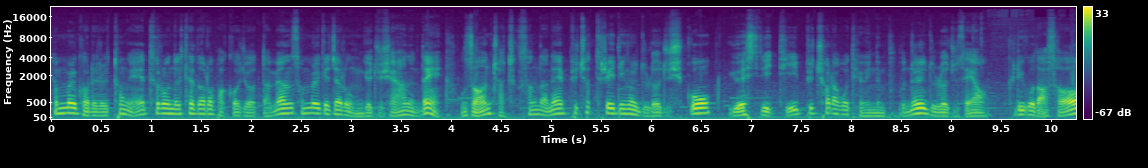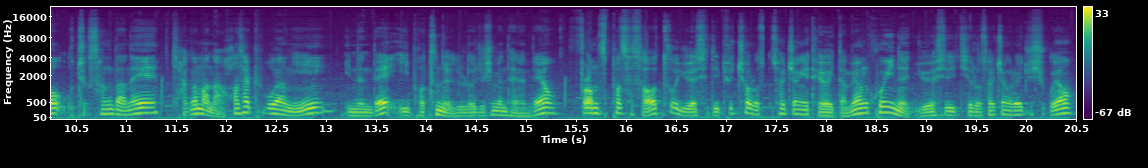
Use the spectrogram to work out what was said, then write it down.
현물 거래를 통해 트론 을 테더로 바꿔주었다면 선물 계좌로 옮겨주셔야 하는데 우선 좌측 상단에 퓨처 트레이딩을 눌러주시고 USDT 퓨처라고 되어 있는 부분을 눌러주세요. 그리고 나서 우측 상단에 자그마한 화살표 모양이 있는데 이 버튼을 눌러주시면 되는데요. From Spot에서 to USD 퓨처로 설정이 되어 있다면 코인은 USDT로 설정을 해주시고요.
